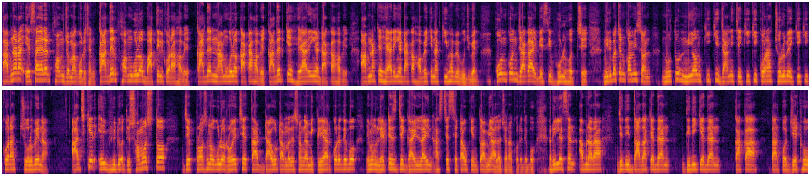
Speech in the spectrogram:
আপনারা এসআইআরের ফর্ম জমা করেছেন। কাদের ফর্মগুলো বাতিল করা হবে? কাদের নামগুলো কাটা হবে? কাদেরকে হেয়ারিংয়ে ডাকা হবে? আপনাকে হেয়ারিংয়ে ডাকা হবে কি না কীভাবে বুঝবেন? কোন কোন জায়গায় বেশি ভুল হচ্ছে? নির্বাচন কমিশন নতুন নিয়ম কি কি জানিয়েছে? কি কি করা চলবে? কি কি করা চলবে না? আজকের এই ভিডিওতে সমস্ত যে প্রশ্নগুলো রয়েছে, তার ডাউট আপনাদের সঙ্গে আমি ক্লিয়ার করে দেব এবং লেটেস্ট যে গাইডলাইন আসছে, সেটাও কিন্তু আমি আলোচনা করে দেব। রিলেশন আপনারা যদি দাদাকে দেন, দিদিকে দেন, কাকা, তারপর জেঠু,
